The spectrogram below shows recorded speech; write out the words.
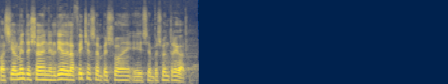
Parcialmente ya en el día de la fecha se empezó, eh, se empezó a entregar.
